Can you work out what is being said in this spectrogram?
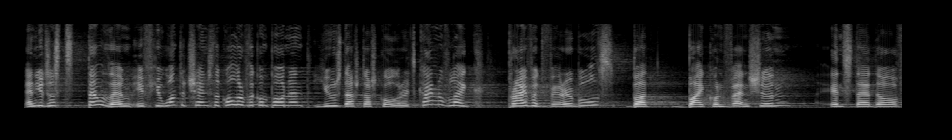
And you just tell them, if you want to change the color of the component, use dash dash color. It's kind of like private variables, but by convention instead of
